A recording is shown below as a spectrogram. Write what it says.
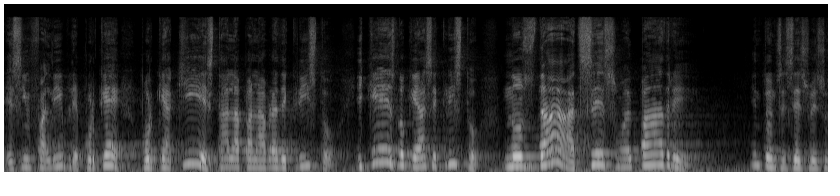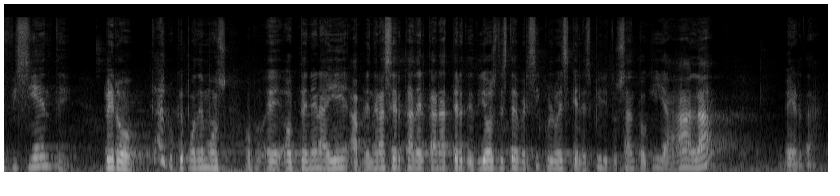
es infalible. ¿Por qué? Porque aquí está la palabra de Cristo. ¿Y qué es lo que hace Cristo? Nos da acceso al Padre. Entonces eso es suficiente. Pero algo que podemos eh, obtener ahí, aprender acerca del carácter de Dios de este versículo es que el Espíritu Santo guía a la verdad.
